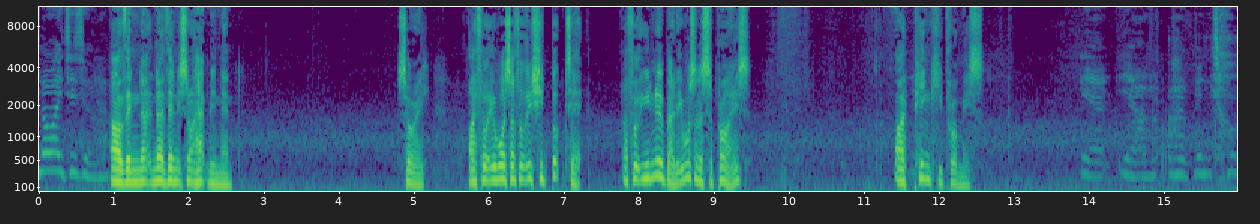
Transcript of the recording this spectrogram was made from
No, I didn't. Oh, then no, no, then it's not happening then. Sorry, I thought it was. I thought she'd booked it. I thought you knew about it. It wasn't a surprise. I pinky promise. Yeah, yeah, I've, I've been told.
